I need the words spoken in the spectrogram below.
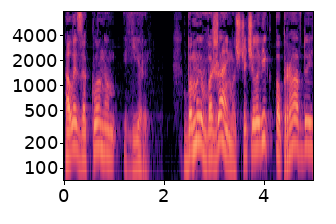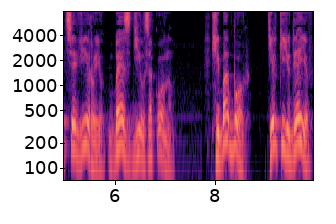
Але законом віри бо ми вважаємо, що чоловік оправдується вірою без діл закону. Хіба Бог тільки юдеїв,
